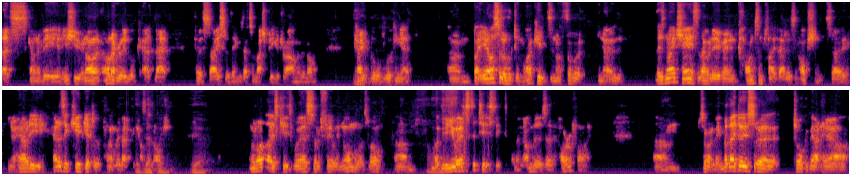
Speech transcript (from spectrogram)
that's going to be an issue. And I don't, I don't really look at that per se sort of things. That's a much bigger drama than I'm capable of looking at. Um, but yeah, I sort of looked at my kids and I thought, you know, there's no chance that they would even contemplate that as an option. So, you know, how do you, how does a kid get to the point where that becomes exactly. an option? Yeah. And a lot of those kids were sort of fairly normal as well. Um, oh, like the US statistics and the numbers are horrifying, um, sort of thing. But they do sort of talk about how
